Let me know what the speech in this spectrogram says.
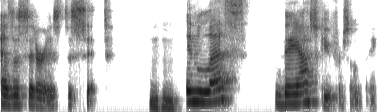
as a sitter is to sit. Mm-hmm. unless they ask you for something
